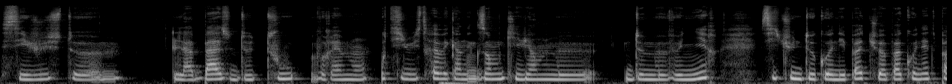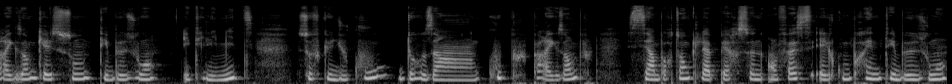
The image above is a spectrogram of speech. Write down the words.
c'est juste euh, la base de tout vraiment. Pour t'illustrer avec un exemple qui vient de me, de me venir, si tu ne te connais pas, tu vas pas connaître par exemple quels sont tes besoins et tes limites. Sauf que du coup, dans un couple par exemple, c'est important que la personne en face, elle comprenne tes besoins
